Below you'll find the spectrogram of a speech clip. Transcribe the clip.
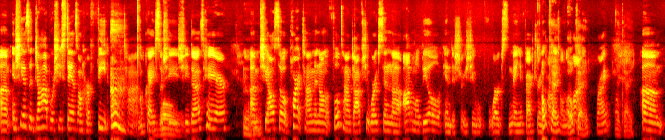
Um, and she has a job where she stands on her feet all the time. Okay, so Whoa. she she does hair. Mhm. Um, she also part time and on a full time job. She works in the automobile industry. She works manufacturing Okay, cars on the okay. line, right? okay. Um,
